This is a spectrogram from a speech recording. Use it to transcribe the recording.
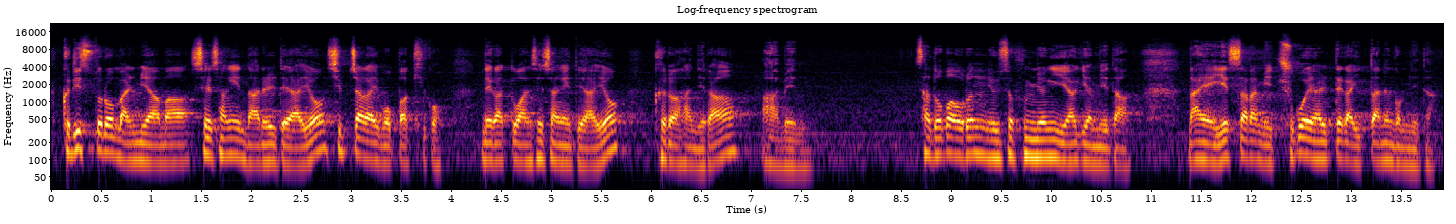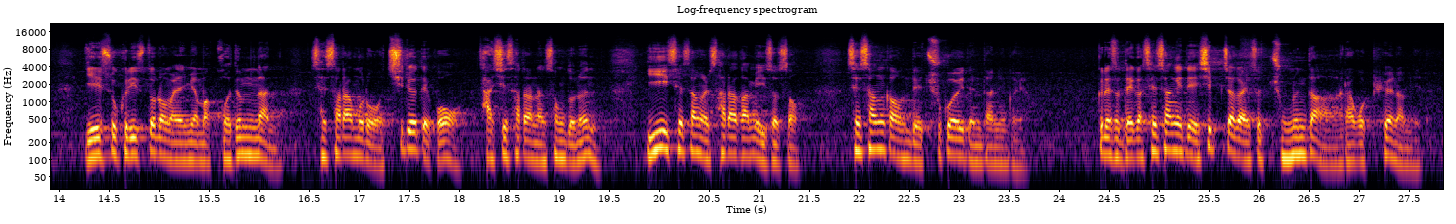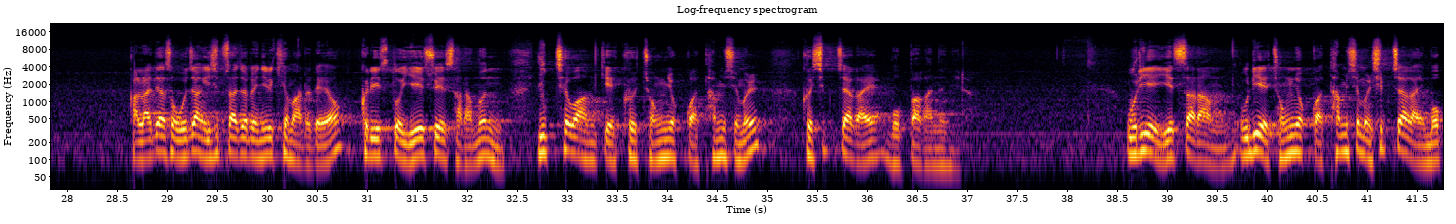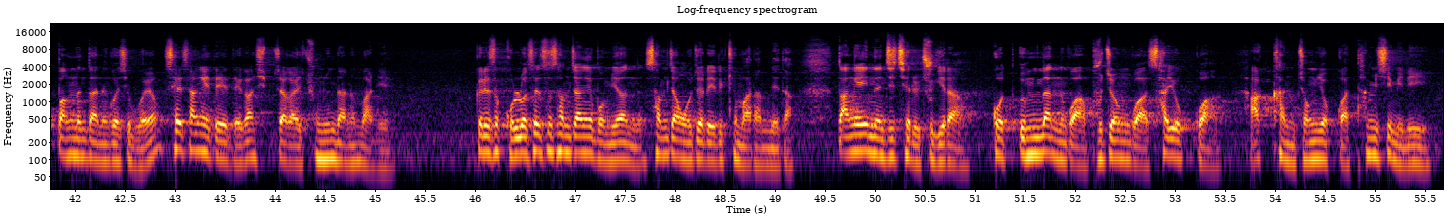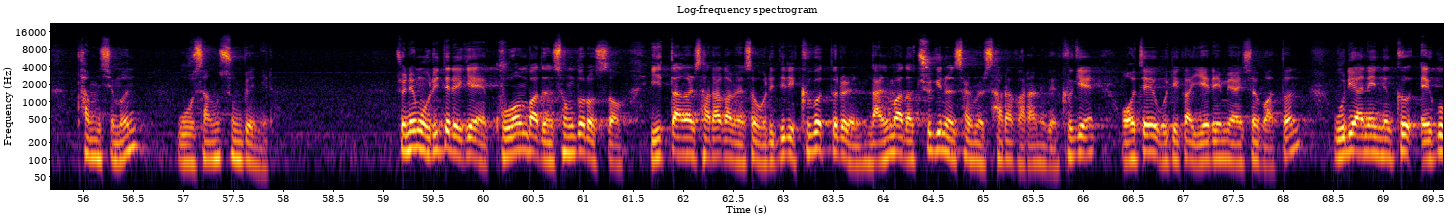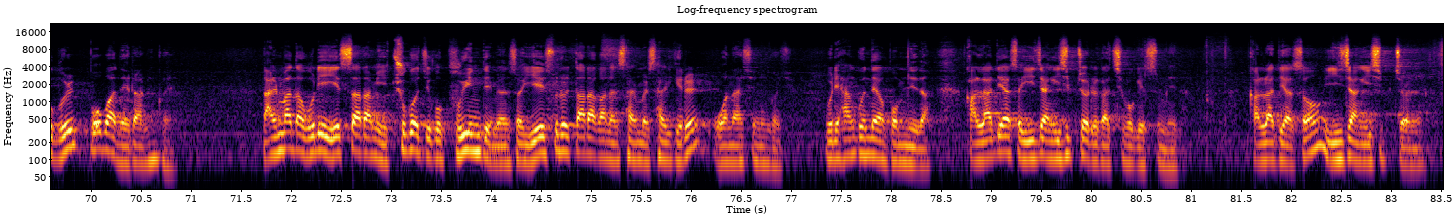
그리스도로 말미암아 세상이 나를 대하여 십자가에 못 박히고 내가 또한 세상에 대하여 그러하니라 아멘. 사도 바울은 여기서 분명히 이야기합니다. 나의 옛사람이 죽어야 할 때가 있다는 겁니다. 예수 그리스도로 말미암아 거듭난 새 사람으로 치료되고 다시 살아난 성도는 이 세상을 살아감에 있어서 세상 가운데 죽어야 된다는 거예요. 그래서 내가 세상에 대해 십자가에서 죽는다라고 표현합니다. 갈라디아서 5장 24절은 이렇게 말을 해요. 그리스도 예수의 사람은 육체와 함께 그 정욕과 탐심을 그 십자가에 못 박았느니라. 우리의 옛사람, 우리의 정욕과 탐심을 십자가에 못 박는다는 것이 뭐예요? 세상에 대해 내가 십자가에 죽는다는 말이에요. 그래서 골로새서 3장에 보면 3장 5절에 이렇게 말합니다. 땅에 있는 지체를 죽이라. 곧 음란과 부정과 사욕과 악한 정욕과 탐심이니 탐심은 우상 숭배니라. 주님은 우리들에게 구원받은 성도로서 이 땅을 살아가면서 우리들이 그것들을 날마다 죽이는 삶을 살아가라는 거예요. 그게 어제 우리가 예레미야에서 봤던 우리 안에 있는 그 애굽을 뽑아내라는 거예요. 날마다 우리의 옛사람이 죽어지고 부인되면서 예수를 따라가는 삶을 살기를 원하시는 거죠. 우리 한 군데만 봅니다. 갈라디아서 2장 20절을 같이 보겠습니다. 갈라디아서 2장 20절.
